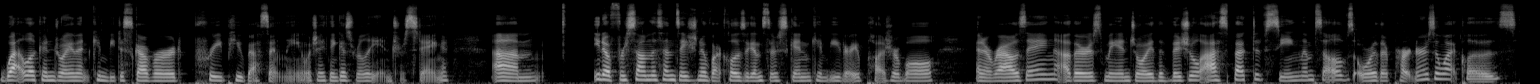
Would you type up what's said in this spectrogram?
wet look enjoyment can be discovered prepubescently, which I think is really interesting. Um, you know, for some, the sensation of wet clothes against their skin can be very pleasurable and arousing. Others may enjoy the visual aspect of seeing themselves or their partners in wet clothes.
